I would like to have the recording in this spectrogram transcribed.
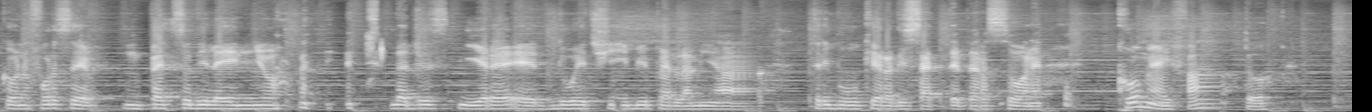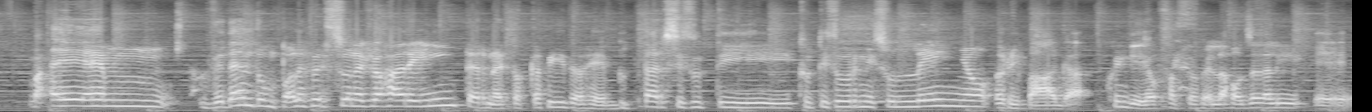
con forse un pezzo di legno da gestire e due cibi per la mia tribù che era di sette persone. Come hai fatto? Ma ehm, vedendo un po' le persone giocare in internet ho capito che buttarsi tutti, tutti i turni sul legno ripaga. Quindi ho fatto quella cosa lì e,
